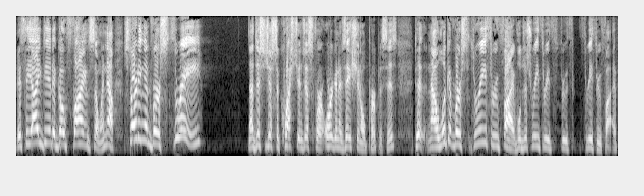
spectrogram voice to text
It's the idea to go find someone. Now, starting in verse 3, now this is just a question just for organizational purposes. Now, look at verse 3 through 5. We'll just read 3 through, 3 through 5.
